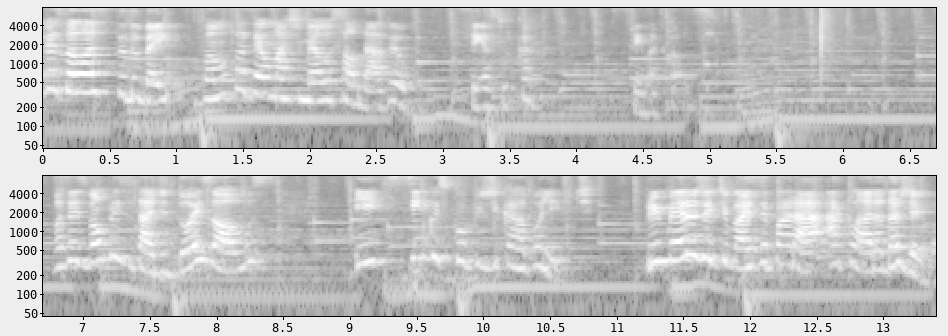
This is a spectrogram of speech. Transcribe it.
pessoas, tudo bem? Vamos fazer um marshmallow saudável? Sem açúcar, sem lactose. Vocês vão precisar de dois ovos e 5 scoops de Carbolift. Primeiro a gente vai separar a clara da gema.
